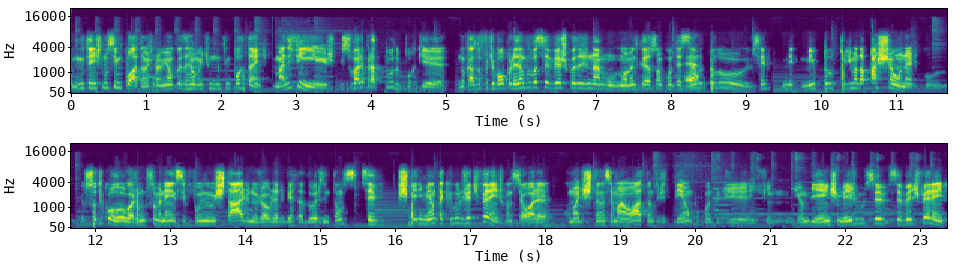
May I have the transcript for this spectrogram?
muita gente não se importa, mas pra mim é uma coisa realmente muito importante. Mas, enfim, isso vale pra tudo, porque no caso do futebol, por exemplo, você vê as coisas na- no momento que elas estão acontecendo pelo sempre me- meio pelo prisma da paixão, né? Tipo, eu sou tricolor, gosto muito do Fluminense, fui no estádio nos jogos da Libertadores, então você experimenta aquilo de um jeito diferente. Quando você olha com uma distância maior, tanto de tempo quanto de, enfim, de ambiente mesmo, você, você vê diferente.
